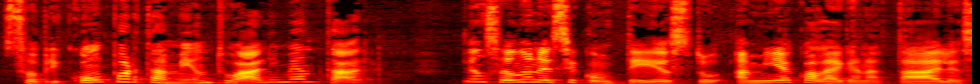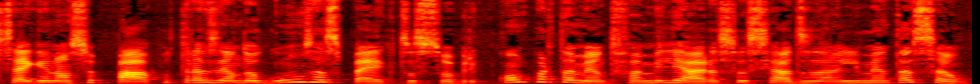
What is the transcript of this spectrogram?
sobre comportamento alimentar. Pensando nesse contexto, a minha colega Natália segue nosso papo trazendo alguns aspectos sobre comportamento familiar associados à alimentação.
